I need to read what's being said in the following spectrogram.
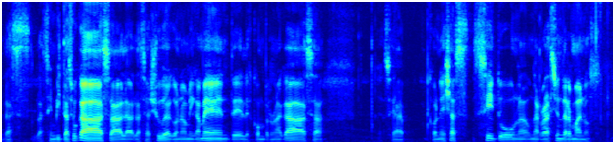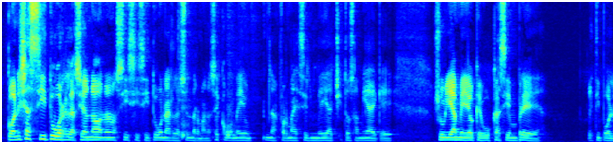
las, invita a su casa, las ayuda económicamente, les compra una casa. O sea, con ellas sí tuvo una, una relación de hermanos. Con ellas sí tuvo relación, no, no, no, sí, sí, sí, tuvo una relación de hermanos. Es como medio una forma de decir media chistosa mía de que Julián medio que busca siempre el tipo el,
